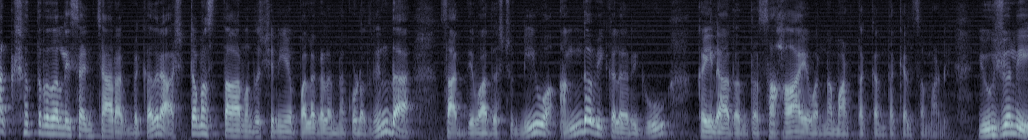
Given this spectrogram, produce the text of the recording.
ನಕ್ಷತ್ರದಲ್ಲಿ ಸಂಚಾರ ಆಗಬೇಕಾದ್ರೆ ಅಷ್ಟಮ ಸ್ಥಾನದ ಶನಿಯ ಫಲಗಳನ್ನು ಕೊಡೋದ್ರಿಂದ ಸಾಧ್ಯವಾದಷ್ಟು ನೀವು ಅಂಗವಿಕಲರಿಗೂ ಕೈಲಾದಂಥ ಸಹಾಯವನ್ನು ಮಾಡ್ತಕ್ಕಂಥ ಕೆಲಸ ಮಾಡಿ. ಯೂಶ್ವಲಿ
